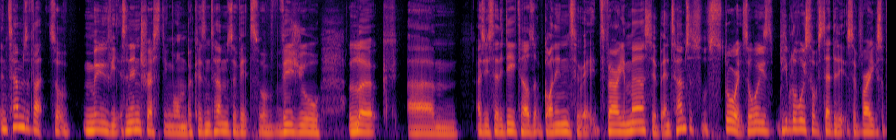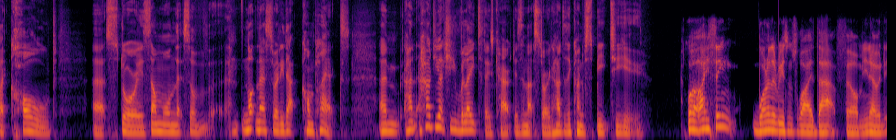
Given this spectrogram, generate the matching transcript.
In terms of that sort of movie, it's an interesting one because in terms of its sort of visual look, um, as you said, the details that have gone into it, it's very immersive. But in terms of, sort of story, it's always people have always sort of said that it's a very sort of like cold uh, story, someone that's sort of not necessarily that complex. Um, how, how do you actually relate to those characters in that story, and how do they kind of speak to you? Well, I think one of the reasons why that film, you know, and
